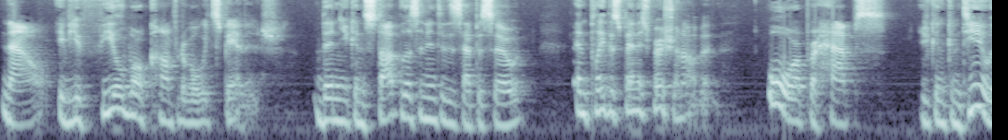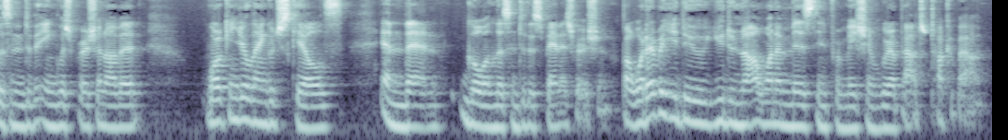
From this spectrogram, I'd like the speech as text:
Now, if you feel more comfortable with Spanish, then you can stop listening to this episode and play the Spanish version of it. Or perhaps you can continue listening to the English version of it, work in your language skills, and then go and listen to the Spanish version. But whatever you do, you do not want to miss the information we're about to talk about.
